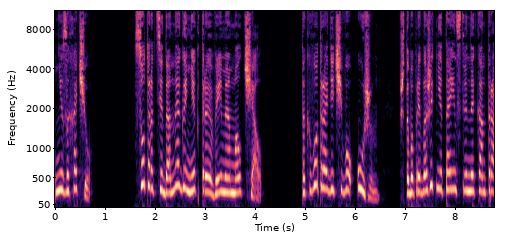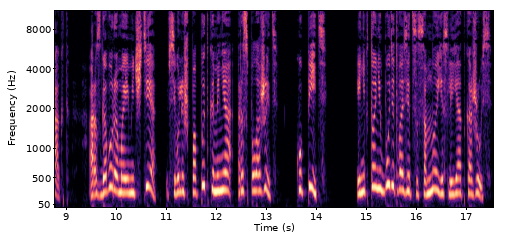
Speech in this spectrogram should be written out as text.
не захочу? Сотор Тиданега некоторое время молчал. Так вот ради чего ужин. Чтобы предложить мне таинственный контракт, а разговоры о моей мечте — всего лишь попытка меня расположить, купить. И никто не будет возиться со мной, если я откажусь.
